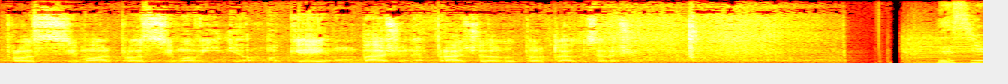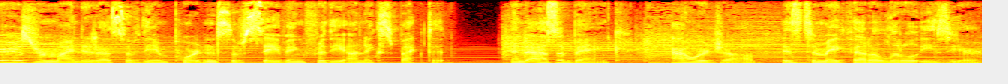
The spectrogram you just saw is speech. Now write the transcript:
prossimo, al prossimo video. Ok? Un bacio e un abbraccio dal dottor Claudio Saracino. This year has reminded us of the importance of saving for the unexpected. And as a bank, our job is to make that a little easier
